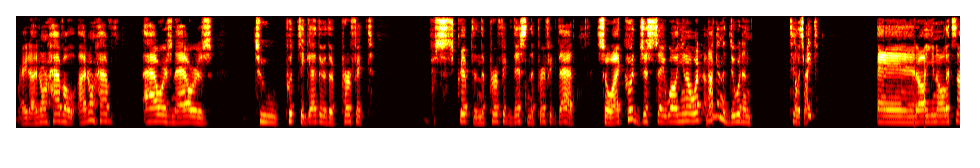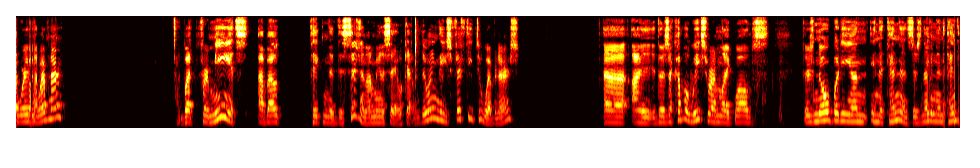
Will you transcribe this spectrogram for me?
right? I don't have a I don't have hours and hours to put together the perfect script and the perfect this and the perfect that. So I could just say well you know what? I'm not going to do it until it's right. And uh, you know let's not worry about the webinar but for me it's about taking the decision. I'm going to say okay I'm doing these 52 webinars. Uh I there's a couple weeks where I'm like well there's nobody on in attendance. There's not even an attendee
